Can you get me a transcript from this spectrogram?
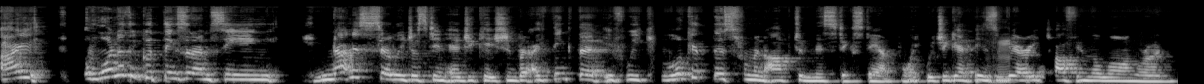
I one of the good things that I'm seeing not necessarily just in education, but I think that if we can look at this from an optimistic standpoint, which again is mm-hmm. very tough in the long run,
